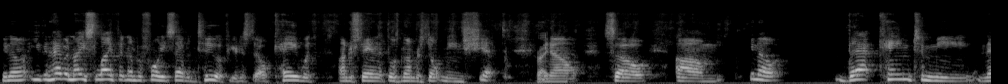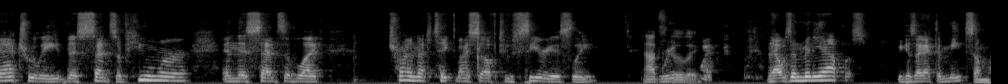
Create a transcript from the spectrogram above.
You know, you can have a nice life at number 47 too if you're just okay with understanding that those numbers don't mean shit. Right. You know, so um, you know, that came to me naturally this sense of humor and this sense of like trying not to take myself too seriously absolutely that was in minneapolis because i got to meet some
